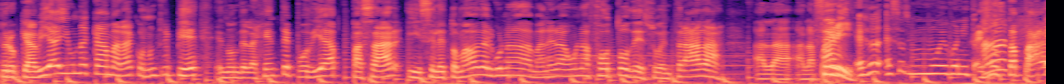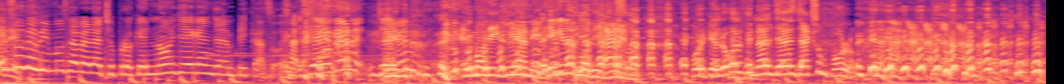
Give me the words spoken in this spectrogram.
Pero que había ahí una cámara con un tripié en donde la gente podía pasar y se le tomaba de alguna manera una foto de su entrada a la, a la Sí, party. eso, eso es muy bonito. Eso Ah, está padre. Eso debimos haber hecho, pero que no lleguen ya en Picasso. O sea, lleguen, lleguen. En Modigliani, lleguen en Modigliani. Porque luego al final ya es Jackson Polo.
